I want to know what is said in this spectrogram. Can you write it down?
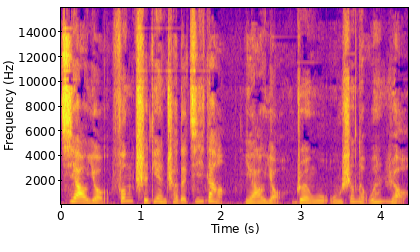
既要有风驰电掣的激荡，也要有润物无声的温柔，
